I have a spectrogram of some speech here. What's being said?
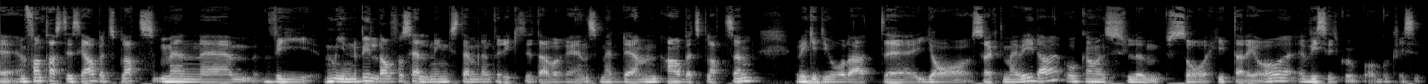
eh, en fantastisk arbetsplats men eh, vi, min bild av försäljning stämde inte riktigt överens med den arbetsplatsen. Vilket gjorde att eh, jag sökte mig vidare och av en slump så hittade jag Visit Group och Bookvisit.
